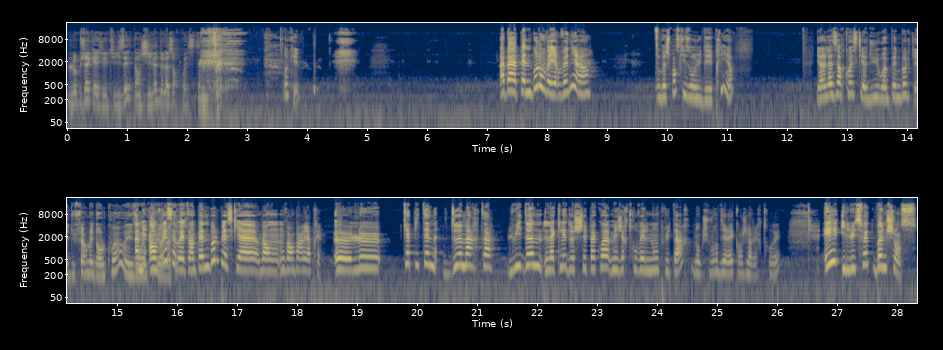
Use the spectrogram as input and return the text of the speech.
l'objet qui a été utilisé est un gilet de Laser Quest. Ok. Ah bah, Paintball, on va y revenir, hein. Ben, je pense qu'ils ont eu des prix, hein. Il y a un Laser Quest qui a dû, ou un paintball qui a dû fermer dans le coin. Et ils Ah ont mais en vrai ça doit être un paintball parce qu'il y a... Bah on, on va en parler après. Euh, le capitaine de Martha lui donne la clé de je sais pas quoi mais j'ai retrouvé le nom plus tard donc je vous redirai quand je l'aurai retrouvé. Et il lui souhaite bonne chance.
